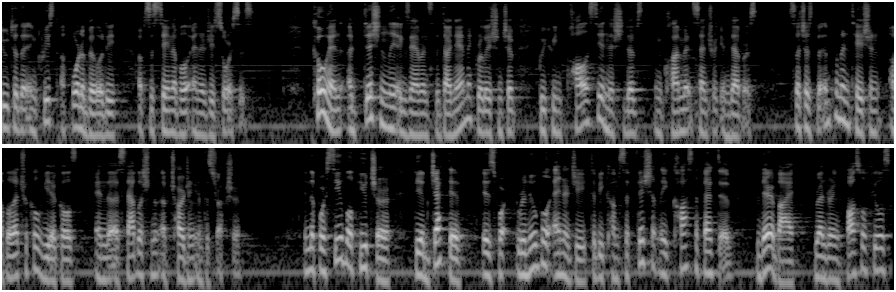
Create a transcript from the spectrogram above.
due to the increased affordability of sustainable energy sources. Cohen additionally examines the dynamic relationship between policy initiatives and climate centric endeavors, such as the implementation of electrical vehicles and the establishment of charging infrastructure. In the foreseeable future, the objective is for renewable energy to become sufficiently cost effective, thereby rendering fossil fuels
